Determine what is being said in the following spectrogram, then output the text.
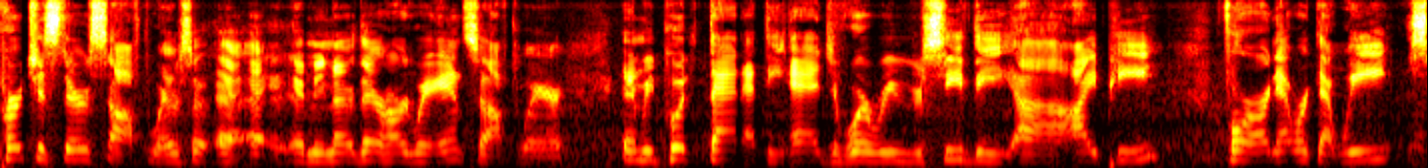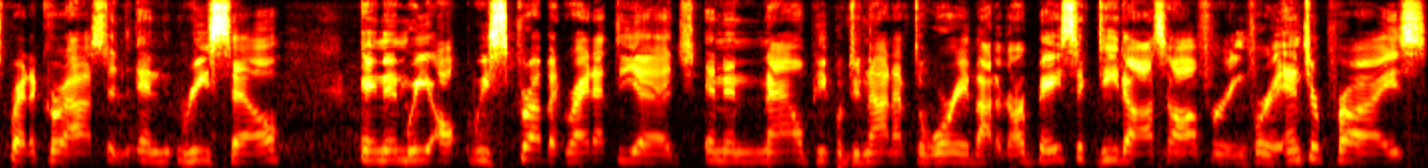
purchased their software, so uh, uh I mean their hardware and software, and we put that at the edge of where we receive the uh, IP for our network that we spread across and, and resell and then we all, we scrub it right at the edge, and then now people do not have to worry about it. Our basic DDoS offering for enterprise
